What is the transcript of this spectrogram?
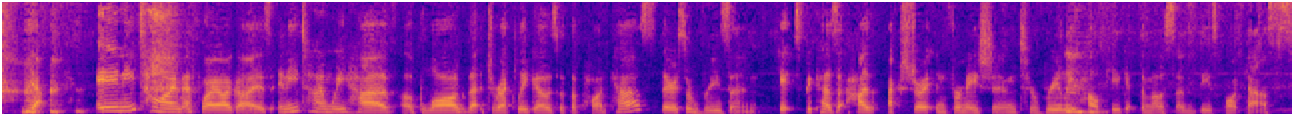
yeah. Anytime, FYI guys, anytime we have a blog that directly goes with the podcast, there's a reason. It's because it has extra information to really mm-hmm. help you get the most out of these podcasts.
